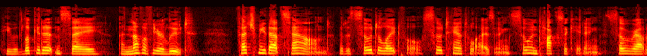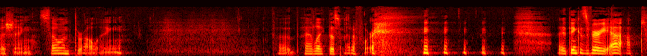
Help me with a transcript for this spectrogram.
He would look at it and say, Enough of your lute. Fetch me that sound that is so delightful, so tantalizing, so intoxicating, so ravishing, so enthralling. I like this metaphor. I think it's very apt.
